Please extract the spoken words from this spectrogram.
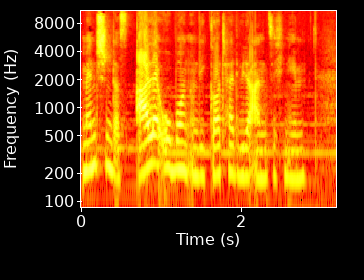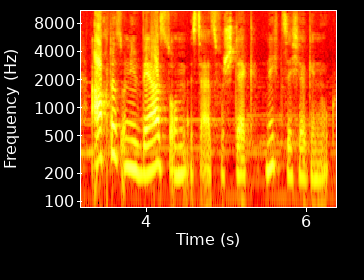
Menschen das All erobern und die Gottheit wieder an sich nehmen. Auch das Universum ist als Versteck nicht sicher genug.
